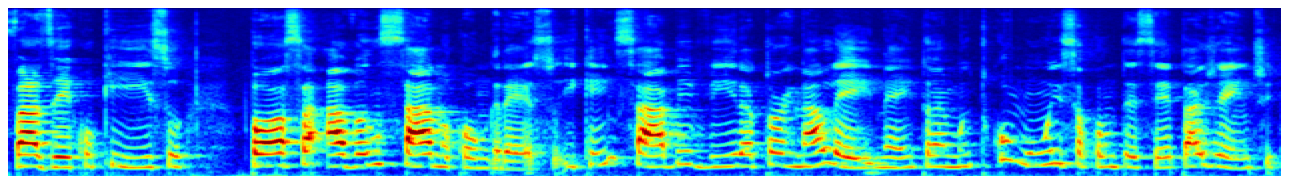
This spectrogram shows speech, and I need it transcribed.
fazer com que isso possa avançar no Congresso e quem sabe vir a tornar lei, né? Então é muito comum isso acontecer, tá, gente?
